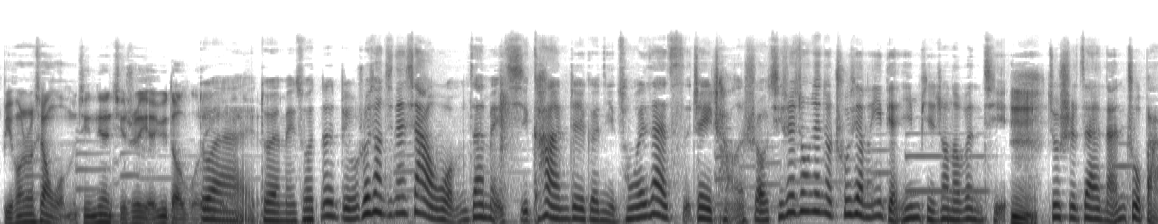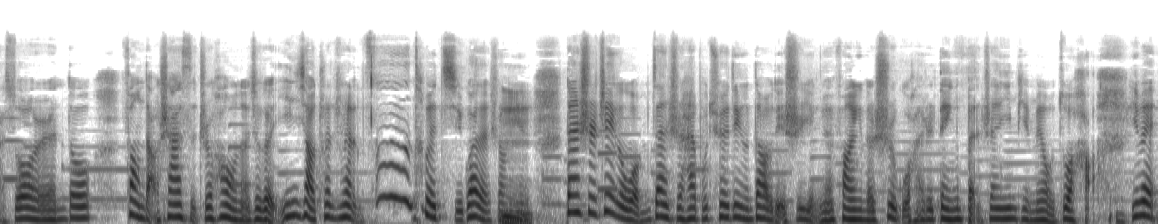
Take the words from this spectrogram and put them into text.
比方说，像我们今天其实也遇到过。对对，没错。那比如说像今天下午我们在美琪看这个《你从未在此》这一场的时候，其实中间就出现了一点音频上的问题。嗯，就是在男主把所有人都放倒杀死之后呢，这个音效突然出现了滋特别奇怪的声音。嗯但是这个我们暂时还不确定到底是影院放映的事故，还是电影本身音频没有做好，嗯因为。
